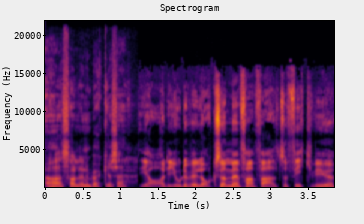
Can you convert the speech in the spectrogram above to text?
ja, sålde ni böcker sen. Ja, det gjorde vi väl också. Men framförallt så fick vi ju...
